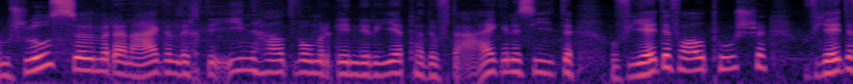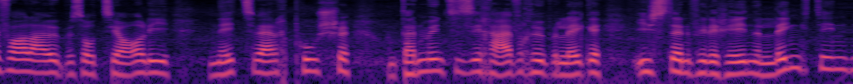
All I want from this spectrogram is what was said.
am Schluss soll man dann eigentlich den Inhalt, den man generiert hat, auf der eigenen Seite auf jeden Fall pushen, auf jeden Fall auch über soziale Netzwerke pushen. Und dann müssen sie sich einfach überlegen, ist es denn vielleicht eher LinkedIn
